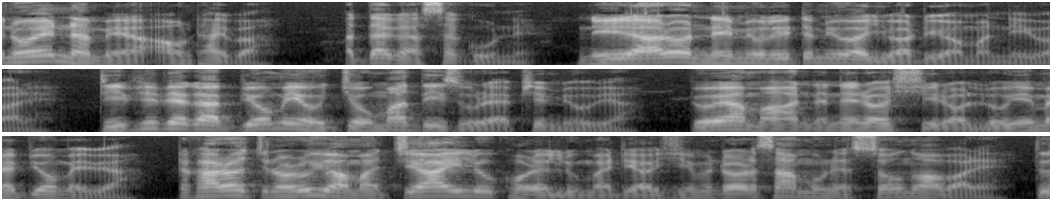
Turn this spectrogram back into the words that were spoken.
ကျွန်တော်ရဲ့နာမည်ကအောင်ထိုက်ပါအသက်က16နှစ်နေတာတော့နေမျိုးလေးတစ်မျိုးကရွာတစ်ရွာမှာနေပါတယ်ဒီဖြစ်ပျက်ကပြောမယုံကြုံမသိဆိုတဲ့အဖြစ်မျိုးဗျာပြောရမှာနည်းနည်းတော့ရှည်တော့လူရင်းမဲ့ပြောမယ်ဗျာတခါတော့ကျွန်တော်တို့ရွာမှာကြားကြီးလို့ခေါ်တဲ့လူမိုက်တယောက်ရင်မတော်တဆမှုနဲ့ဆုံးသွားပါတယ်သူ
